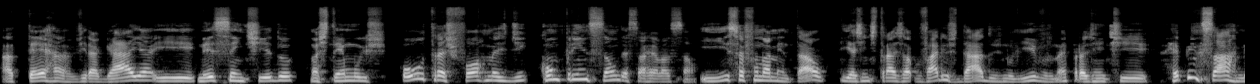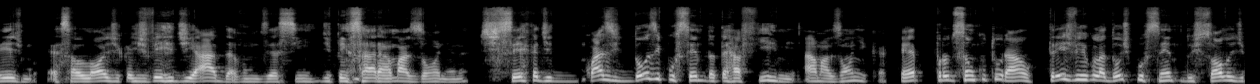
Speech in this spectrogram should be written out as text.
a terra vira Gaia, e nesse sentido nós temos outras formas de compreensão dessa relação. E isso é fundamental, e a gente traz vários dados no livro né, para a gente repensar mesmo essa lógica esverdeada, vamos dizer assim, de pensar a Amazônia. Né? Cerca de quase 12% da terra firme amazônica é produção cultural. 3,2% dos solos de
